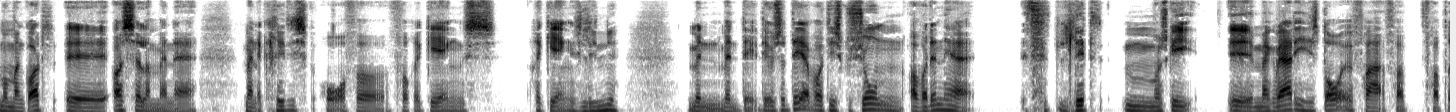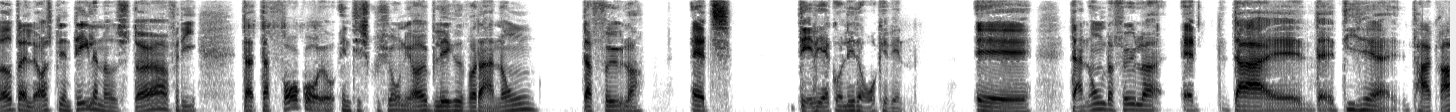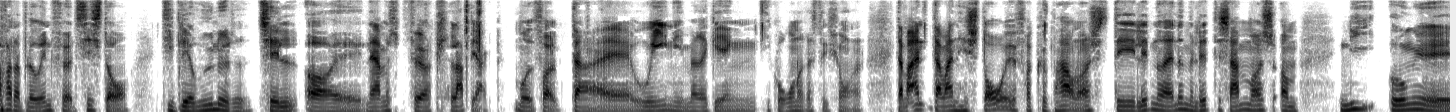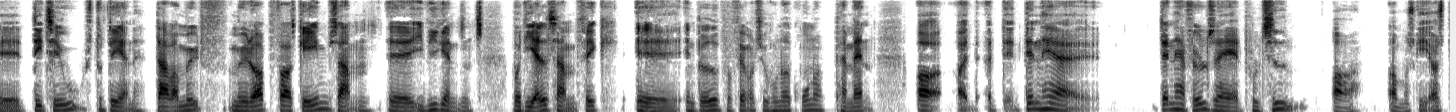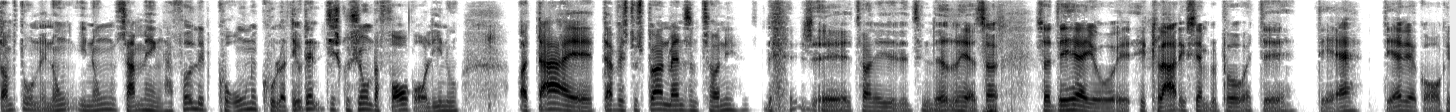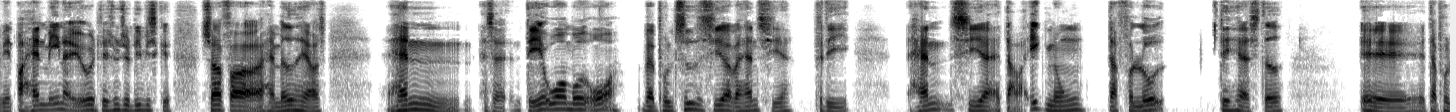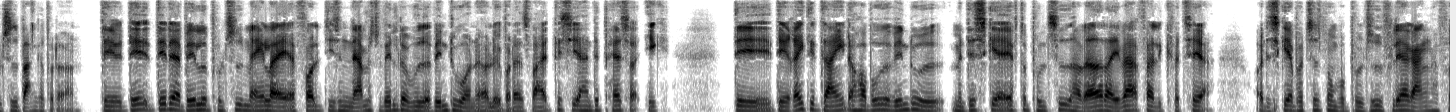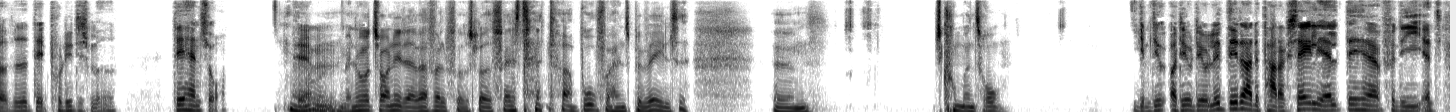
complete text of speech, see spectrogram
må man godt, øh, også selvom man er, man er kritisk over for, for regeringens, regeringens linje. Men, men det, det er jo så der, hvor diskussionen, og hvor den her lidt måske øh, mærkværdige historie fra, fra, fra Bredballe også bliver en del af noget større, fordi der, der foregår jo en diskussion i øjeblikket, hvor der er nogen, der føler, at det er ved at gå lidt over gevind. Øh, der er nogen, der føler, at der, øh, der, de her paragrafer, der blev indført sidste år, de bliver udnyttet til at øh, nærmest føre klapjagt mod folk, der er uenige med regeringen i coronarestriktionerne. Der var, en, der var en historie fra København også, det er lidt noget andet, men lidt det samme også, om ni unge øh, DTU-studerende, der var mødt, mødt op for at game sammen øh, i weekenden, hvor de alle sammen fik øh, en bøde på 2500 kroner per mand. Og, og, og den her den her følelse af, at politiet og, og måske også domstolen i nogen, i nogen sammenhæng har fået lidt coronakulder, det er jo den diskussion, der foregår lige nu. Og der, øh, der hvis du spørger en mand som Tony, øh, Tony øh, til her, så, så det her jo et klart eksempel på, at det, det er det er ved at gå over gevind. Og han mener jo, det synes jeg lige, vi skal sørge for at have med her også. Han, altså, det er ord mod ord, hvad politiet siger og hvad han siger. Fordi han siger, at der var ikke nogen, der forlod det her sted, øh, da politiet bankede på døren. Det, det, det der billede, politiet maler af, at folk de sådan nærmest vælter ud af vinduerne og løber deres vej, det siger han, det passer ikke. Det, det er rigtigt, der er en, der hopper ud af vinduet, men det sker efter politiet har været der i hvert fald et kvarter. Og det sker på et tidspunkt, hvor politiet flere gange har fået at vide, at det er et politisk møde. Det er hans ord. Men, øhm, men nu har Tony da i hvert fald fået slået fast, at der er brug for hans bevægelse. Øhm, skulle man tro. Jamen, det, og det er, jo, det er jo lidt det, der er det paradoxale i alt det her, fordi at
